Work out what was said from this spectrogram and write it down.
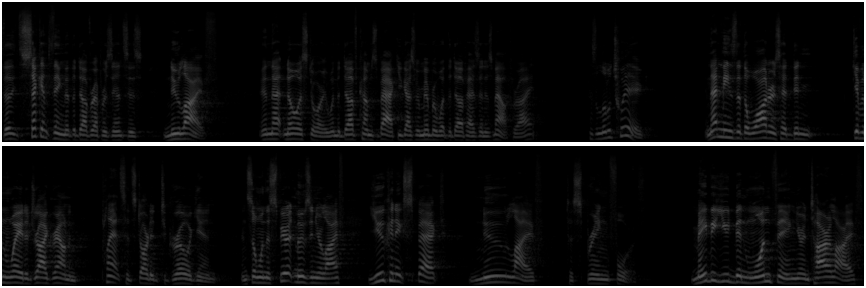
The second thing that the dove represents is new life. In that Noah story, when the dove comes back, you guys remember what the dove has in his mouth, right? Has a little twig. And that means that the waters had been given way to dry ground and plants had started to grow again. And so when the Spirit moves in your life, you can expect new life to spring forth. Maybe you'd been one thing your entire life,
